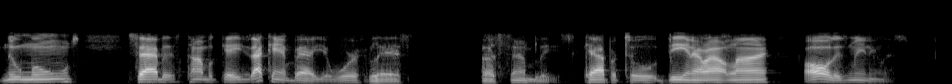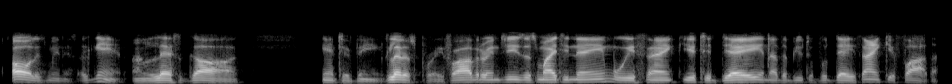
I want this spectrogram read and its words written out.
New moons, Sabbaths, convocations. I can't bear your worthless assemblies. Capital D in our outline, all is meaningless. All is meaningless. Again, unless God intervenes. Let us pray. Father, in Jesus' mighty name, we thank you today, another beautiful day. Thank you, Father,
